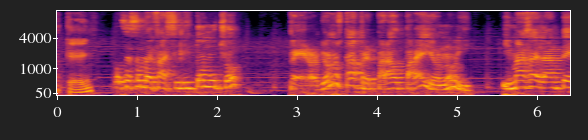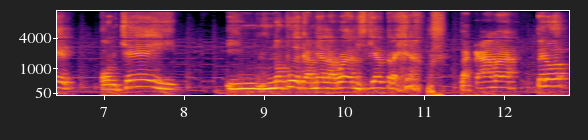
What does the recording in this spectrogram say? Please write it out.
Ok. Entonces eso me facilitó mucho, pero yo no estaba preparado para ello, ¿no? Y, y más adelante ponché y, y, no pude cambiar la rueda, ni siquiera traía la cámara. Pero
